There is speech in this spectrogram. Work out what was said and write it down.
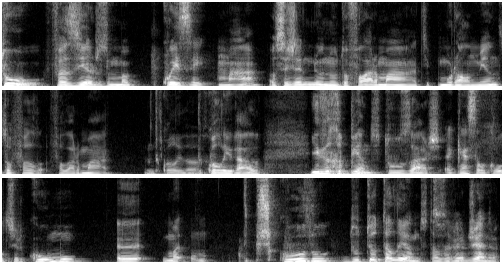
tu fazeres uma coisa má, ou seja, eu não estou a falar má tipo moralmente, estou a fal- falar má De qualidade. de qualidade e de repente tu usares a cancel culture como eh, uma, um tipo, escudo do teu talento, estás a ver? De género,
